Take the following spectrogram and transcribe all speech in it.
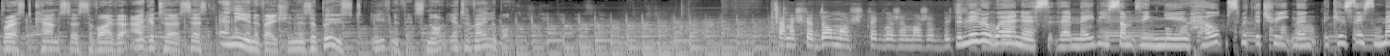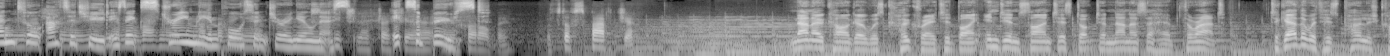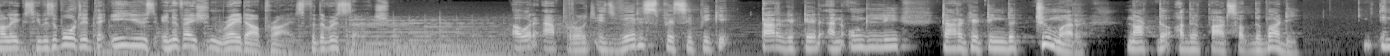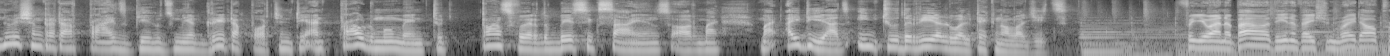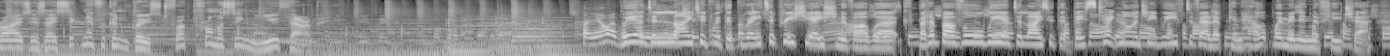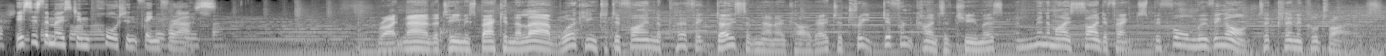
Breast cancer survivor Agata says any innovation is a boost, even if it's not yet available. The mere awareness that there may be something new helps with the treatment because this mental attitude is extremely important during illness. It's a boost. Nanocargo was co-created by Indian scientist Dr. Nanasaheb Thorat. Together with his Polish colleagues, he was awarded the EU's Innovation Radar Prize for the research. Our approach is very specific, targeted, and only targeting the tumor, not the other parts of the body. Innovation Radar Prize gives me a great opportunity and proud moment to transfer the basic science or my, my ideas into the real world technologies. For Joanna Bauer, the Innovation Radar Prize is a significant boost for a promising new therapy. We are delighted with the great appreciation of our work, but above all, we are delighted that this technology we've developed can help women in the future. This is the most important thing for us. Right now, the team is back in the lab working to define the perfect dose of nanocargo to treat different kinds of tumours and minimise side effects before moving on to clinical trials.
